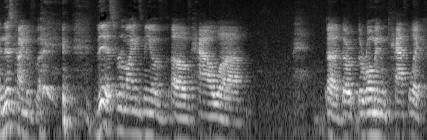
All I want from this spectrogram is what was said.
And this kind of, this reminds me of, of how uh, uh, the, the Roman Catholic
